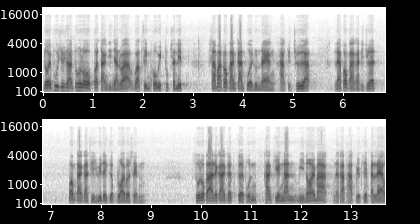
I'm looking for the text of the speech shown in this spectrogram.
โดยผู้เชี่ยวชาญทั่วโลกก็ต่างยืนยันว่าวัคซีนโควิดทุกชนิด สามารถป้องกันการป่วยรุนแรงหากติดเชื้อ และป้องกันการติดเชื้อ ป้องกันการเสียชีวิตได้เกือบร้อยเปอร์เซ็นต์ส่วนโอกาสในการเกิดเกิดผลข้างเคียงนั้นมีน้อยมากนะครับหากเปรียบเทียบกันแล้ว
